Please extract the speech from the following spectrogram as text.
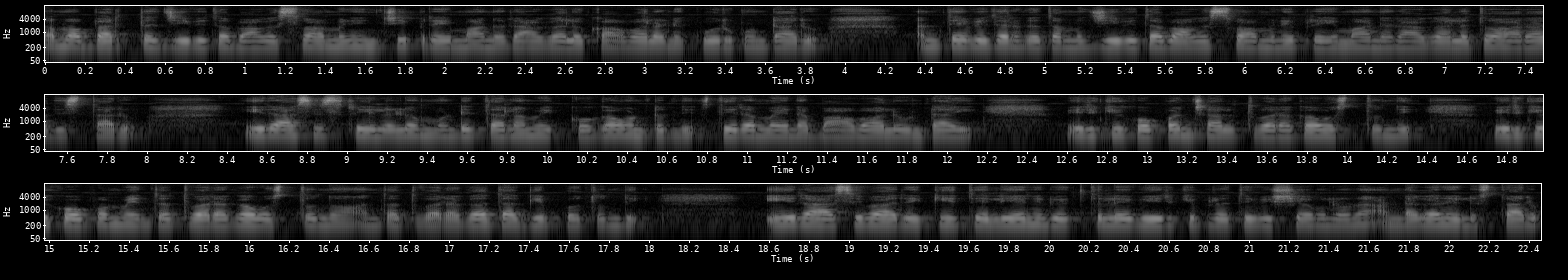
తమ భర్త జీవిత భాగస్వామి నుంచి ప్రేమానురాగాలు కావాలని కోరుకుంటారు. అంతే విధంగా తమ జీవిత భాగస్వామిని ప్రేమానురాగాలతో ఆరాధిస్తారు. ఈ రాశి స్త్రీలలో మొండితనం ఎక్కువగా ఉంటుంది. స్థిరమైన భావాలు ఉంటాయి. వీరికి కోపం చాలా త్వరగా వస్తుంది. వీరికి కోపం ఎంత త్వరగా వస్తుందో అంత త్వరగా తగ్గిపోతుంది. ఈ రాశి వారికి తెలియని వ్యక్తులే వీరికి ప్రతి విషయంలోనూ అండగా నిలుస్తారు.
